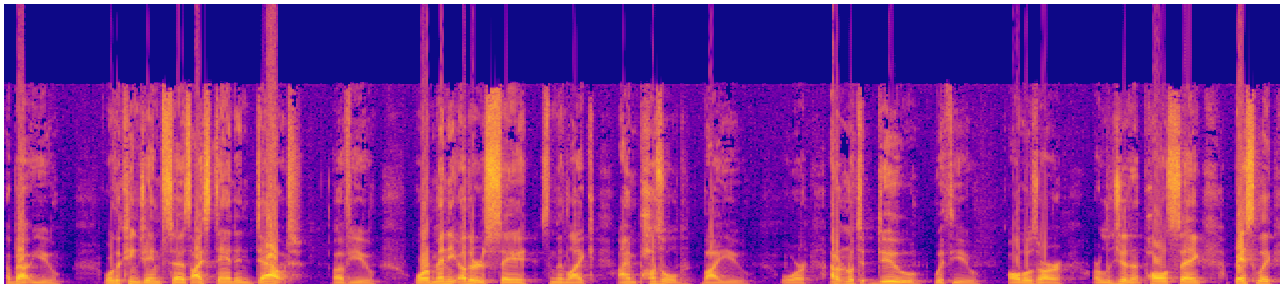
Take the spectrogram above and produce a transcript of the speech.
about you. Or the King James says, I stand in doubt of you. Or many others say something like, I'm puzzled by you, or I don't know what to do with you. All those are, are legitimate. Paul's saying, basically,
